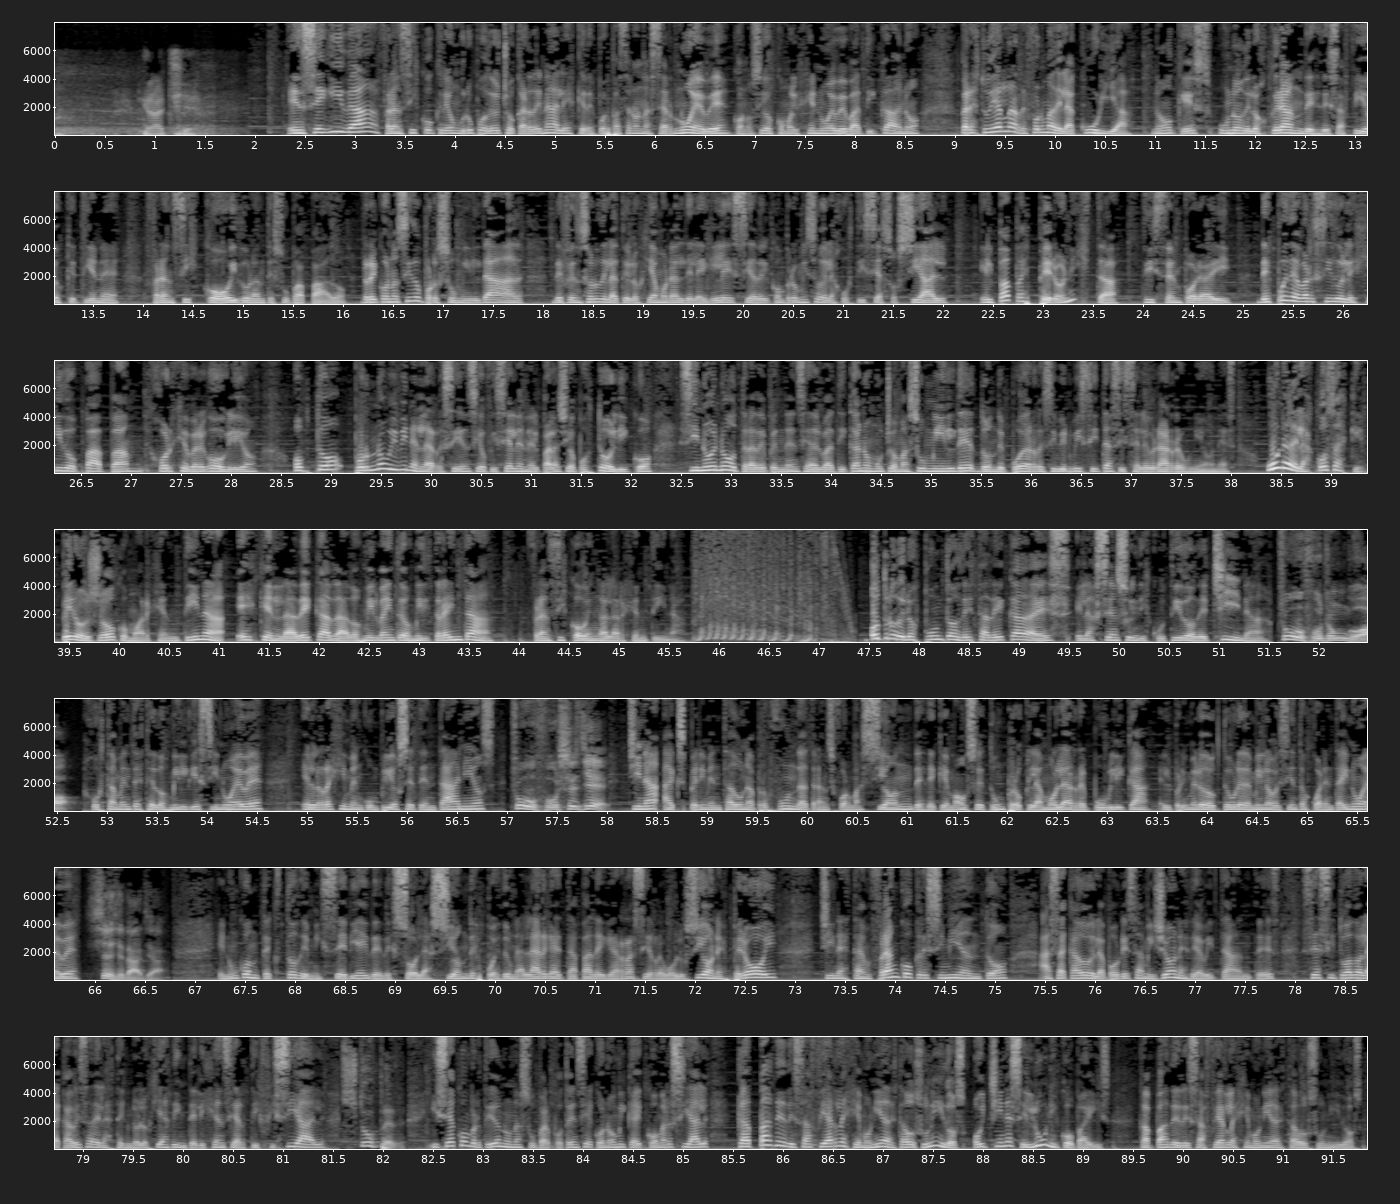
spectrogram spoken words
Grazie. Enseguida, Francisco creó un grupo de ocho cardenales que después pasaron a ser nueve, conocidos como el G9 Vaticano, para estudiar la reforma de la curia, ¿no? que es uno de los grandes desafíos que tiene Francisco hoy durante su papado. Reconocido por su humildad, defensor de la teología moral de la Iglesia, del compromiso de la justicia social, el Papa es peronista, dicen por ahí. Después de haber sido elegido Papa, Jorge Bergoglio optó por no vivir en la residencia oficial en el Palacio Apostólico, sino en otra dependencia del Vaticano mucho más humilde, donde puede recibir visitas y celebrar reuniones. Una de las cosas que espero yo como argentina es que en la década 2020-2030 Francisco venga a la Argentina. Otro de los puntos de esta década es el ascenso indiscutido de China. Justamente este 2019 el régimen cumplió 70 años. China ha experimentado una profunda transformación desde que Mao Zedong proclamó la República el 1 de octubre de 1949 en un contexto de miseria y de desolación después de una larga etapa de guerras y revoluciones. Pero hoy China está en franco crecimiento, ha sacado de la pobreza a millones de habitantes, se ha situado a la cabeza de las tecnologías de inteligencia artificial y se ha convertido en una superpotencia económica y comercial capaz de desafiar la hegemonía de Estados Unidos. Hoy China es el único país capaz de desafiar la hegemonía de Estados Unidos.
